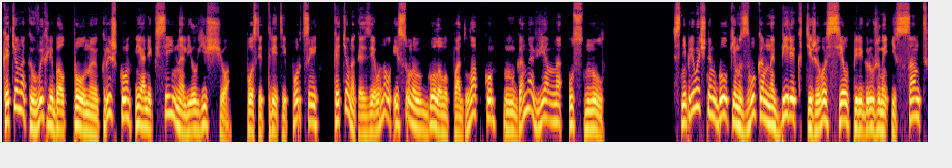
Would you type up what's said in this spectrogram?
Котенок выхлебал полную крышку, и Алексей налил еще. После третьей порции котенок зевнул и, сунув голову под лапку, мгновенно уснул. С непривычным гулким звуком на берег тяжело сел перегруженный иссант,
